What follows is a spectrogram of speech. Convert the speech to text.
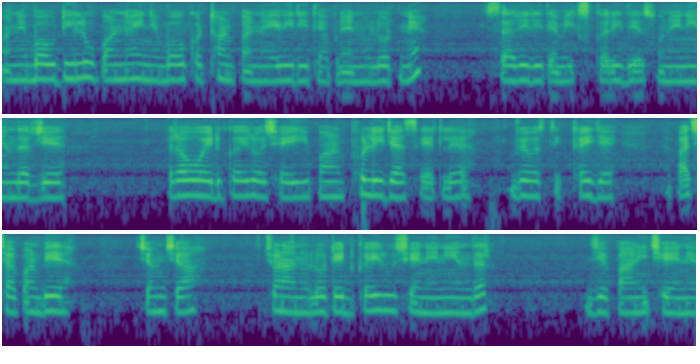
અને બહુ ઢીલું પણ નહીં ને બહુ કઠણ પણ નહીં. એવી રીતે આપણે એનું લોટને સારી રીતે મિક્સ કરી દઈશું ને એની અંદર જે રવો એડ કર્યો છે એ પણ ફૂલી જશે એટલે વ્યવસ્થિત થઈ જાય. પાછા પણ બે ચમચા ચણાનો લોટ એડ કર્યું છે ને એની અંદર જે પાણી છે એને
